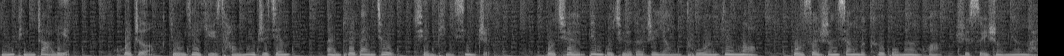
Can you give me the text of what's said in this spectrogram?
银屏炸裂，或者游曳于藏录之间，半推半就，全凭兴致。我却并不觉得这样图文并茂、国色生香的刻薄漫画是随手拈来。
